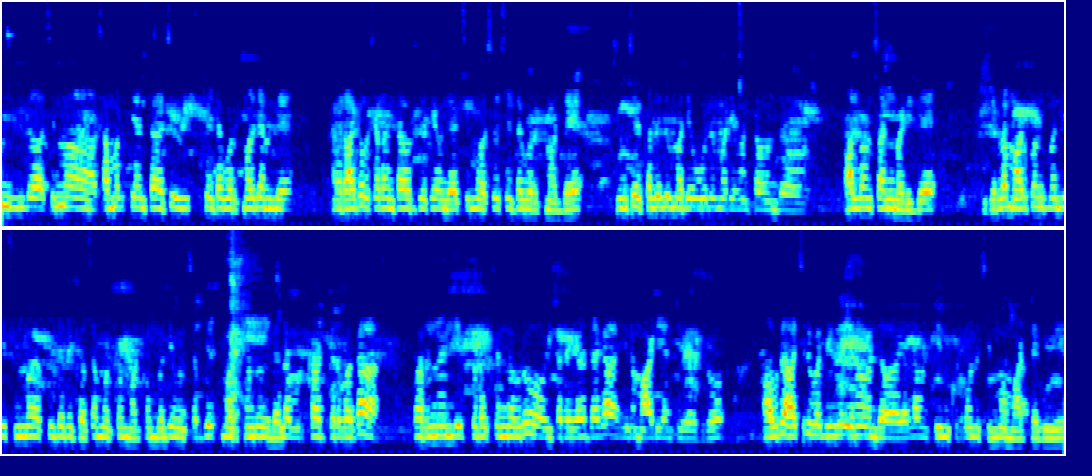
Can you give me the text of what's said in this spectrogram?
ಒಂದು ಸಿನಿಮಾ ಸಾಮರ್ಥ್ಯ ಅಂತ ಅಸಿಸ್ಟೆಂಟಾಗಿ ವರ್ಕ್ ಮಾಡಿದೆ. ಆಮೇಲೆ ರಾಘವ್ ಸರ್ ಅಂತ ಅವ್ರ ಜೊತೆ ಒಂದು ಎರಡು ಸಿನಿಮಾ ಅಸೋಸಿಯೇಟಾಗಿ ವರ್ಕ್ ಮಾಡಿದೆ. ಮುಂಚೆ ಕಲ್ಲಲು ಮದುವೆ ಓಲು ಮದುವೆ ಅಂತ ಒಂದು ಆಲ್ಬಮ್ ಸಾಂಗ್ ಮಾಡಿದ್ದೆ. ಇದೆಲ್ಲ ಮಾಡ್ಕೊಂಡು ಬಂದು ಸಿನಿಮಾ ಫೀಲ್ಡಲ್ಲಿ ಕೆಲಸ ಮಾಡ್ಕೊಂಡು ಮಾಡ್ಕೊಂಡು ಬಂದು ಒಂದು ಸಬ್ಜೆಕ್ಟ್ ಮಾಡ್ಕೊಂಡು, ಇದೆಲ್ಲ ಹುಡ್ಕಾಡ್ತಿರುವಾಗ ವರನಂದಿ ಪ್ರೊಡಕ್ಷನ್ ಅವರು ಈ ಥರ ಹೇಳಿದಾಗ, ಏನೋ ಮಾಡಿ ಅಂತ ಹೇಳಿದ್ರು. ಅವ್ರ ಆಶೀರ್ವಾದದಿಂದ ಏನೋ ಒಂದು ಎಲ್ಲ ಒಂದು ಟೀಮ್ ಕುತ್ಕೊಂಡು ಸಿನಿಮಾ ಮಾಡ್ತಾ ಇದೀವಿ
